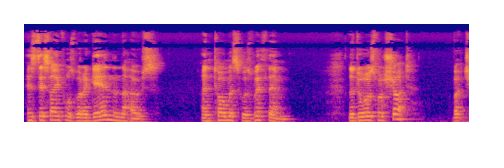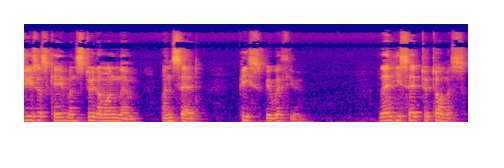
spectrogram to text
his disciples were again in the house, and Thomas was with them. The doors were shut, but Jesus came and stood among them and said, Peace be with you. Then he said to Thomas,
